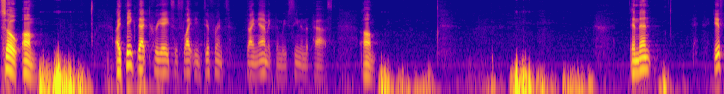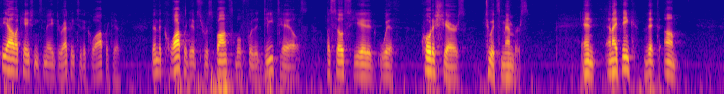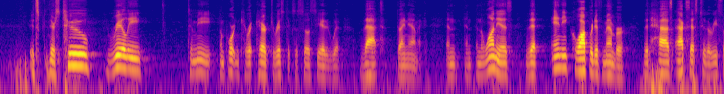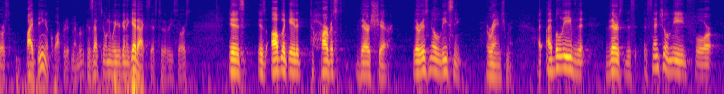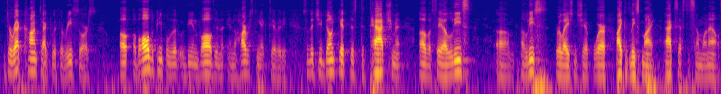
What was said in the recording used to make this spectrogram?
So um, I think that creates a slightly different dynamic than we've seen in the past. And then if the allocation is made directly to the cooperative, then the cooperative is responsible for the details associated with quota shares to its members. And, and I think that um, it's, there's two really to me, important char characteristics associated with that dynamic. And, and, and the one is that any cooperative member that has access to the resource by being a cooperative member, because that's the only way you're going to get access to the resource, is, is obligated to harvest their share. There is no leasing arrangement. I, I believe that there's this essential need for direct contact with the resource of, of, all the people that would be involved in the, in the harvesting activity so that you don't get this detachment of, a, say, a lease, um, a lease relationship where I could lease my access to someone else.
